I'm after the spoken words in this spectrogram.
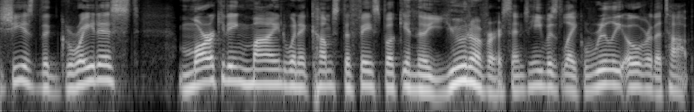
she is the greatest marketing mind when it comes to Facebook in the universe. And he was like really over the top.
